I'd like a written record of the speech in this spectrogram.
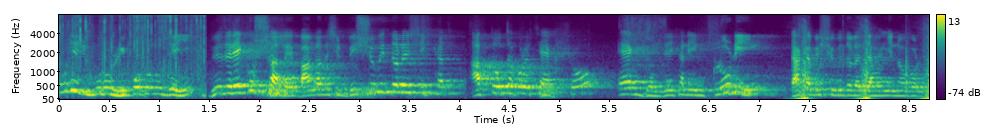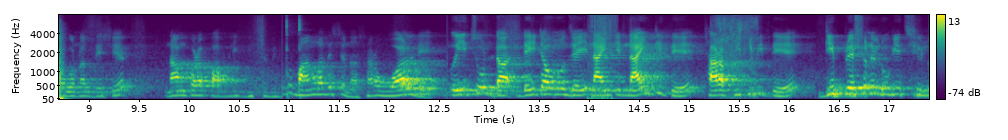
পুলিশ ব্যুরোর রিপোর্ট অনুযায়ী দুই হাজার একুশ সালে বাংলাদেশের বিশ্ববিদ্যালয়ের শিক্ষা আত্মহত্যা করেছে একশো একজন, যেখানে ইনক্লুডিং ঢাকা বিশ্ববিদ্যালয় জাহাঙ্গীরনগর জগন্নাথ দেশের নাম করা পাবলিক বিশ্ববিদ্যালয়। বাংলাদেশে না, সারা ওয়ার্ল্ডে এইচওর ডেটা অনুযায়ী নাইনটিন নাইনটিতে সারা পৃথিবীতে ডিপ্রেশনে রুগী ছিল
